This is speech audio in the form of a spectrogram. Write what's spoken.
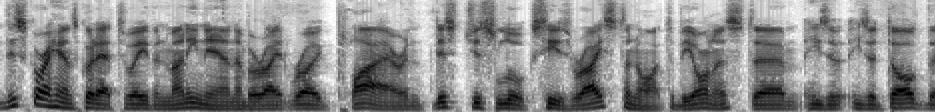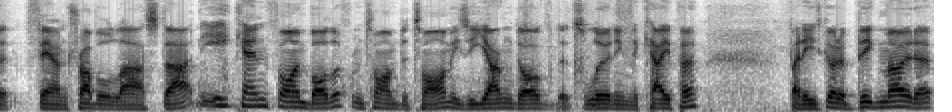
this greyhound's got out to even money now, number eight, Rogue Player, and this just looks his race tonight. To be honest, um, he's a he's a dog that found trouble last start. He can find bother from time to time. He's a young dog that's learning the caper. But he's got a big motor.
